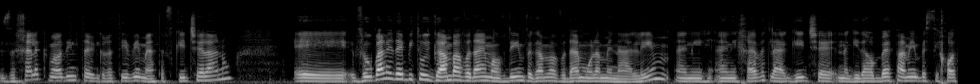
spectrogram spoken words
זה חלק מאוד אינטגרטיבי מהתפקיד שלנו. Uh, והוא בא לידי ביטוי גם בעבודה עם העובדים וגם בעבודה מול המנהלים. אני, אני חייבת להגיד שנגיד הרבה פעמים בשיחות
